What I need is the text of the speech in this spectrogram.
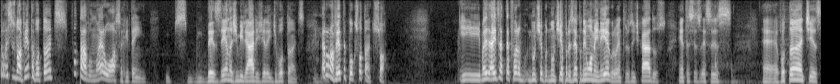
Então esses 90 votantes votavam, não era o Oscar que tem dezenas de milhares de, de votantes. Eram 90 e poucos votantes, só. E, mas aí eles até foram. Não tinha, não tinha, por exemplo, nenhum homem negro entre os indicados, entre esses, esses é, votantes.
